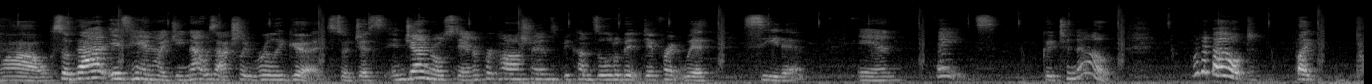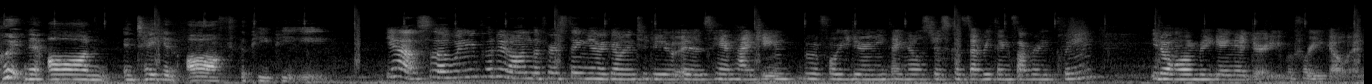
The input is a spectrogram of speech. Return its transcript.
Wow. So that is hand hygiene. That was actually really good. So just in general, standard precautions becomes a little bit different with C. diff and AIDS. Good to know. What about like putting it on and taking off the? PPE? Yeah, so when you put it on, the first thing you're going to do is hand hygiene before you do anything else, just because everything's already clean. You don't want to be getting it dirty before you go in.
